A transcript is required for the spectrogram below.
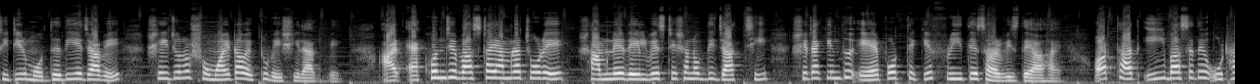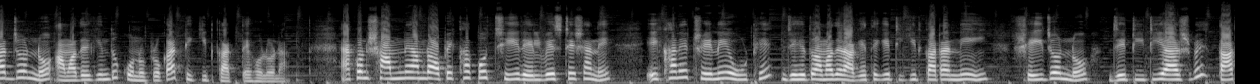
সিটির মধ্যে দিয়ে যাবে, সেই জন্য সময়টাও একটু বেশি লাগবে। আর এখন যে বাসটায় আমরা চড়ে সামনে রেলওয়ে স্টেশন অবধি যাচ্ছি, সেটা কিন্তু এয়ারপোর্ট থেকে ফ্রিতে সার্ভিস দেওয়া হয়। অর্থাৎ এই বাসেতে ওঠার জন্য আমাদের কিন্তু কোনো প্রকার টিকিট কাটতে হলো না। এখন সামনে আমরা অপেক্ষা করছি রেলওয়ে স্টেশনে। এখানে ট্রেনে উঠে, যেহেতু আমাদের আগে থেকে টিকিট কাটা নেই, সেই জন্য যে টিটি আসবে, তার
